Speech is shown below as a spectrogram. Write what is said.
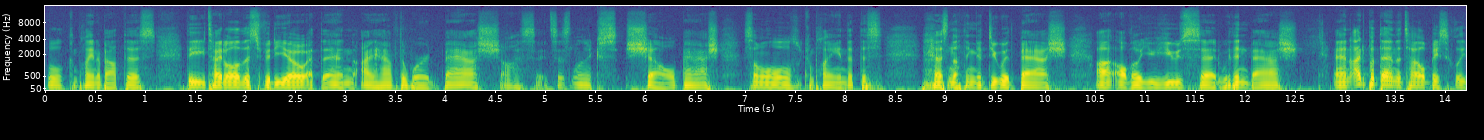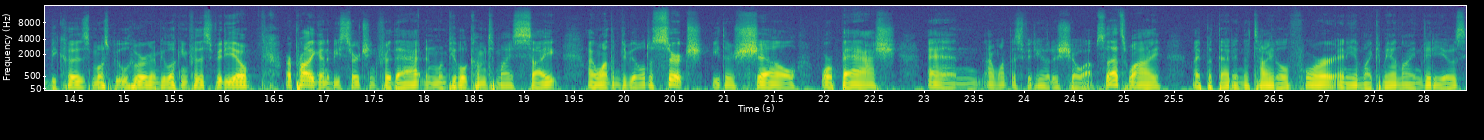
will complain about this. The title of this video at the end, I have the word bash. Say, it says Linux shell bash. Someone will complain that this has nothing to do with bash, uh, although you use sed within bash. And I'd put that in the title basically because most people who are going to be looking for this video are probably going to be searching for that. And when people come to my site, I want them to be able to search either shell or bash. And I want this video to show up. So that's why I put that in the title for any of my command line videos,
